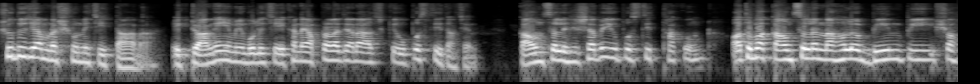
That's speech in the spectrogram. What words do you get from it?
শুধু যে আমরা শুনেছি তা না, একটু আগেই আমি বলেছি, এখানে আপনারা যারা আজকে উপস্থিত আছেন কাউন্সিলর হিসাবেই উপস্থিত থাকুন, অথবা কাউন্সিলর না হলেও বিএনপি সহ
